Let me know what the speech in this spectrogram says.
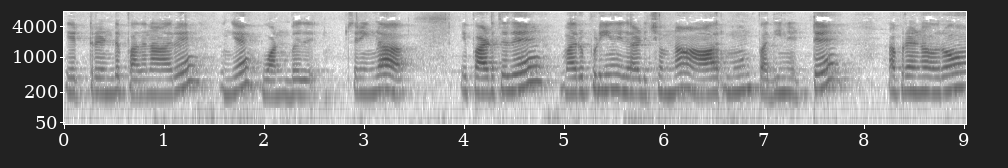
எட்டு ரெண்டு பதினாறு. இங்கே ஒன்பது. சரிங்களா? இப்போ அடுத்தது மறுபடியும் இதை அடித்தோம்னா ஆறு மூணு பதினெட்டு. அப்புறம் என்ன வரும்?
